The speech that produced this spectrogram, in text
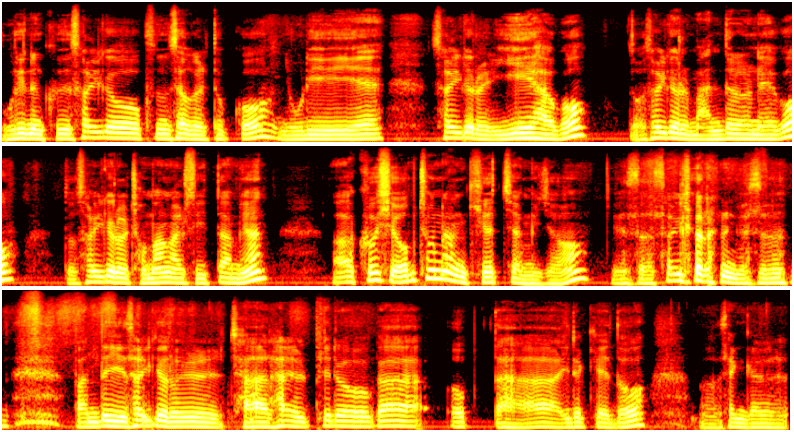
우리는 그 설교 분석을 듣고 우리의 설교를 이해하고 또 설교를 만들어내고 또 설교를 조망할 수 있다면 아, 그것이 엄청난 기여점이죠. 그래서 설교라는 것은 반드시 설교를 잘 할 필요가 없다. 이렇게도 어, 생각을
